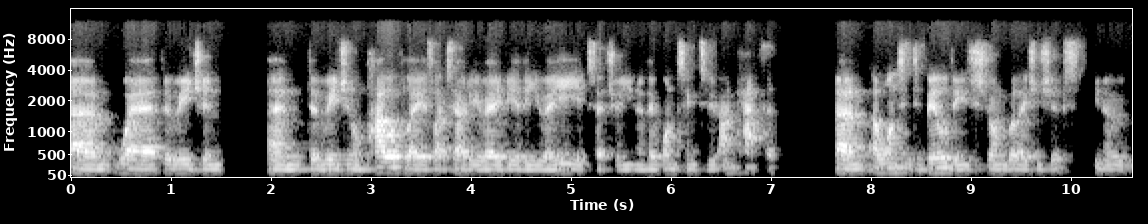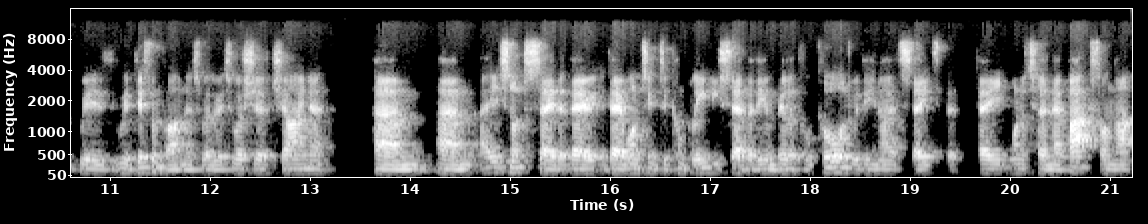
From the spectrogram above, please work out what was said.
um, where the region and the regional power players like Saudi Arabia, the UAE, etc., you know, they're wanting to, and Qatar, um, are wanting to build these strong relationships, you know, with with different partners, whether it's Russia, China. Um, um, it's not to say that they're they're wanting to completely sever the umbilical cord with the United States, that they want to turn their backs on that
